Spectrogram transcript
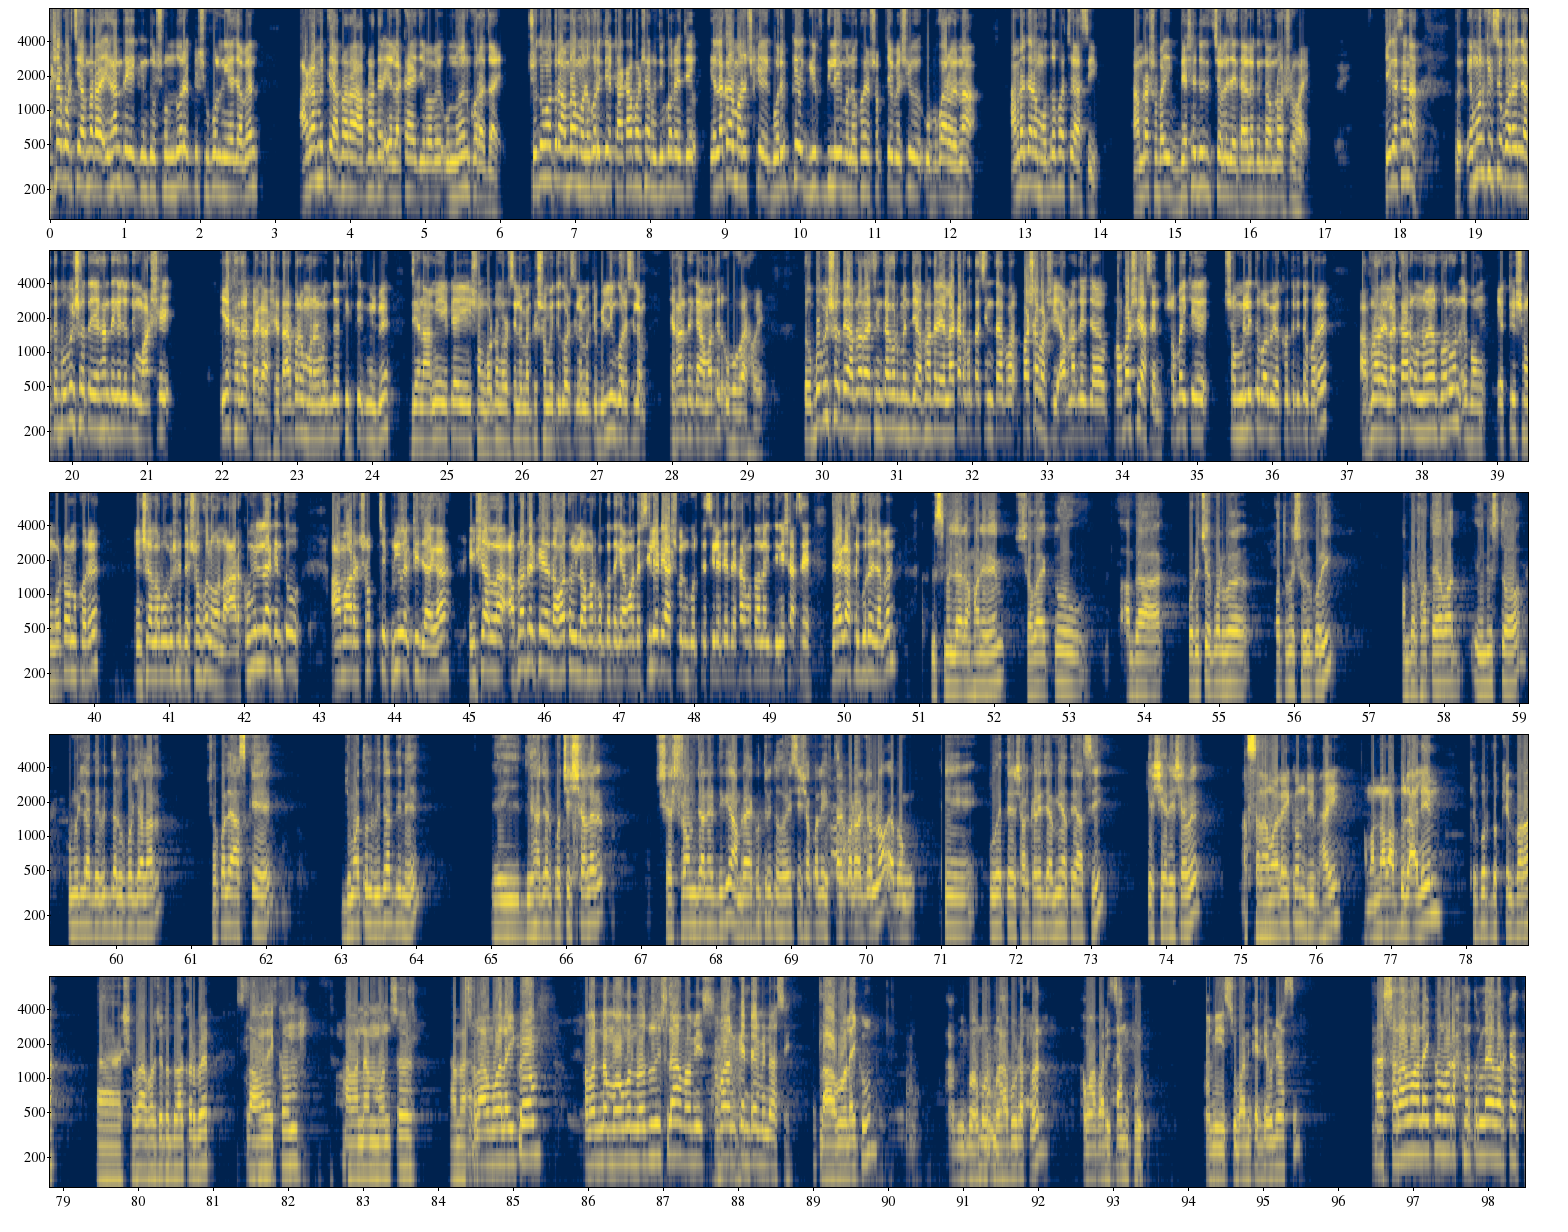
আশা করছি আপনারা এখান থেকে কিন্তু সুন্দর একটি সুফল নিয়ে যাবেন। আগামীতে আপনারা আপনাদের এলাকায় যেভাবে উন্নয়ন করা যায়, শুধুমাত্র আমরা মনে করি যে টাকা পয়সা রুজু করে যে এলাকার মানুষকে, গরিবকে গিফট দিলেই মনে করে সবচেয়ে বেশি উপকার হয় না। আমরা যারা মধ্যপ্রাচ্যে আছি, আমরা সবাই দেশে যদি চলে যাই তাহলে কিন্তু আমরা অসহায়। ঠিক আছে না? তো এমন কিছু করেন যাতে ভবিষ্যতে এখান থেকে যদি মাসে এক হাজার টাকা আসে, তারপরে মনের মধ্যে তৃপ্তি মিলবে যে না, আমি এটা এই সংগঠন করেছিলাম, একটি সমিতি করেছিলাম, একটি বিল্ডিং করেছিলাম, সেখান থেকে আমাদের উপকার হয়। তো ভবিষ্যতে আপনারা চিন্তা করবেন যে আপনাদের এলাকার কথা চিন্তা পাশাপাশি আপনাদের যারা প্রবাসী আছেন, সবাইকে সম্মিলিতভাবে একত্রিত করে আপনার এলাকার উন্নয়ন করুন এবং একটি সংগঠন করে ইনশাল্লাহ ভবিষ্যতে সফল হন। আর কুমিল্লা কিন্তু আমার সবচেয়ে প্রিয় একটি জায়গা। ইনশাল্লাহ আপনাদেরকে দাওয়াত রইল আমার পক্ষ থেকে। আমাদের সিলেটে আসবেন ঘুরতে। সিলেটে দেখার মতো অনেক জিনিস আছে, জায়গা আছে, ঘুরে যাবেন। বিসমিল্লাহ রহমান রহিম। সবাই একটু আমরা পরিচয় পর্ব প্রথমে শুরু করি। আমরা ফতেহাবাদ ইউনিস্ত কুমিল্লা দেবিদ্বার উপজেলার সকলে আজকে জুমাতুল বিদার দিনে এই দুই হাজার পঁচিশ সালের শেষ রমজানের দিকে আমরা একত্রিত হয়েছি সকলে ইফতার করার জন্য এবং কুয়েতে সরকারি জামিয়াতে আছি কেশিয়ার হিসাবে। আসসালামু আলাইকুম জি ভাই আমার নাম আব্দুল আলিম। খিপুর দক্ষিণ পাড়া আহ, সবাই আমার জন্য দোয়া করবেন। আসসালামু আলাইকুম আমার নাম মনসুর। আমার আসসালামু আলাইকুম আমার নাম মোহাম্মদ নজরুল ইসলাম আমি সুবান ক্যান্টনমেন্ট আছি। আসসালামু আলাইকুম। আমি মোহাম্মদ মাহবুব রহমান আমার বাড়ি চাঁদপুর। আমি সুবান ক্যান্টনমেন্টে আছি। আসসালামু আলাইকুম রহমতুল্লাহ বরকাত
